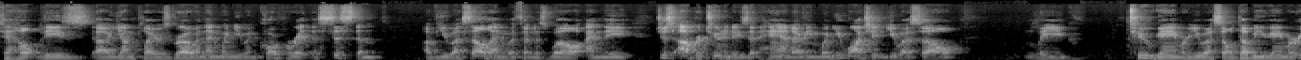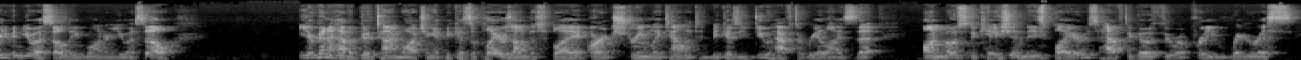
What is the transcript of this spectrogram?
to help these uh, young players grow. And then when you incorporate the system of USL and with it as well, and the just opportunities at hand. I mean, when you watch a USL League Two game or USLW game or even USL League One or USL, you're going to have a good time watching it because the players on display are extremely talented. Because you do have to realize that on most occasion, these players have to go through a pretty rigorous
